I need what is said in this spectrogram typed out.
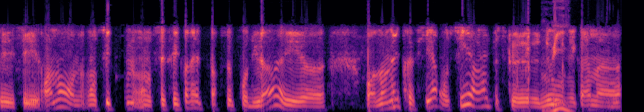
c'est c'est vraiment, on, on s'est on s'est fait connaître par ce produit-là et euh, on en est très fiers aussi, hein, parce que nous, Oui. on est quand même un,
